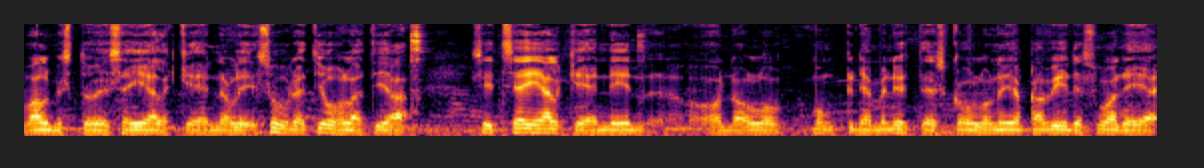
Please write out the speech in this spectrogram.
valmistuisen jälkeen. Ne oli suuret juhlat ja sitten sen jälkeen niin on ollut Munkkiniemen yhteiskoulu, niin joka viides vuoden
